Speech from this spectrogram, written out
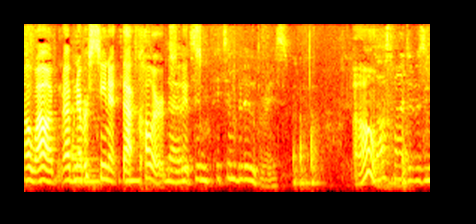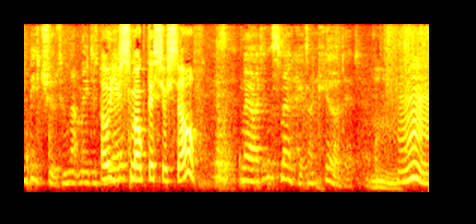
Oh wow, I've, I've never Um, seen it that color. No, It's, it's in it's in blueberries. Oh. Last one I did was in beetroot, and that made it. Oh, you smoked this yourself. No, I didn't smoke it. I cured it. Hmm.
